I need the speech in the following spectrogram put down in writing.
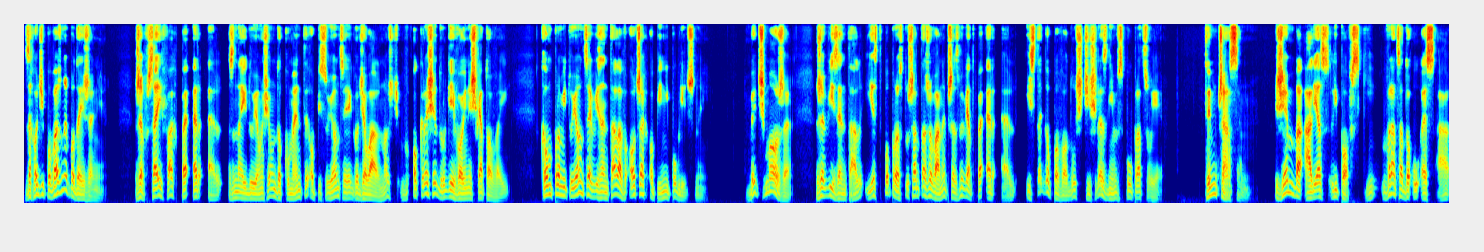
Zachodzi poważne podejrzenie, że w sejfach PRL znajdują się dokumenty opisujące jego działalność w okresie II wojny światowej, kompromitujące Wizentala w oczach opinii publicznej. Być może że Wiesenthal jest po prostu szantażowany przez wywiad PRL i z tego powodu ściśle z nim współpracuje. Tymczasem Zięba alias Lipowski wraca do USA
